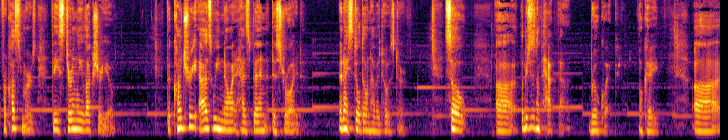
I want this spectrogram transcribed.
for customers, they sternly lecture you. The country as we know it has been destroyed. And I still don't have a toaster. So uh, let me just unpack that real quick. Okay. Uh,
